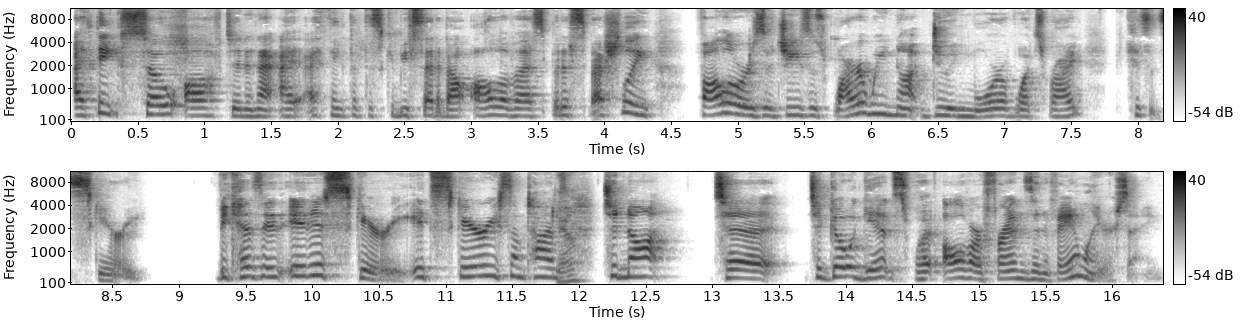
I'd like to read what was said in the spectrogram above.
I think so often, and I, I think that this could be said about all of us, but especially followers of Jesus, why are we not doing more of what's right? Because it's scary. Because it, it is scary. It's scary sometimes Yeah. to not to to go against what all of our friends and family are saying.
